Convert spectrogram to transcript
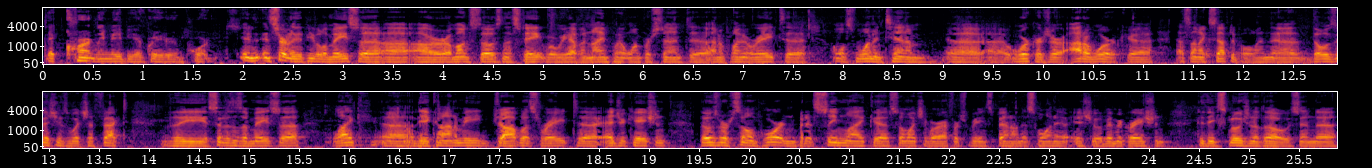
that currently may be of greater importance. And, and certainly the people of Mesa uh, are amongst those in the state where we have a 9.1% uh, unemployment rate. Uh, almost one in 10 um, uh, uh, workers are out of work. Uh, that's unacceptable. And those issues which affect the citizens of Mesa, like the economy, jobless rate, education, those were so important, but it seemed like uh, so much of our efforts were being spent on this one issue of immigration to the exclusion of those. And uh,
